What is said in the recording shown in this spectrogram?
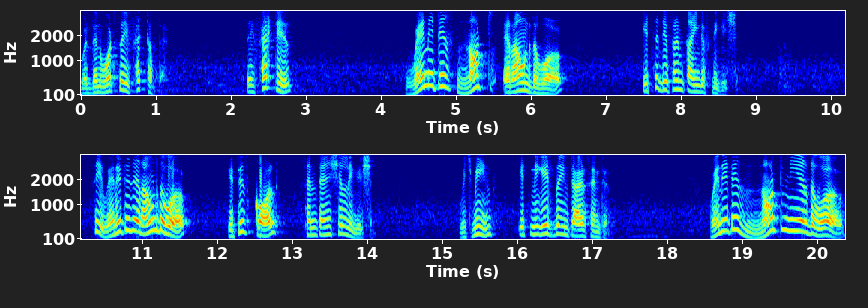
but then what is the effect of that? The effect is when it is not around the verb, it is a different kind of negation. See, when it is around the verb, it is called sentential negation, which means it negates the entire sentence. When it is not near the verb,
